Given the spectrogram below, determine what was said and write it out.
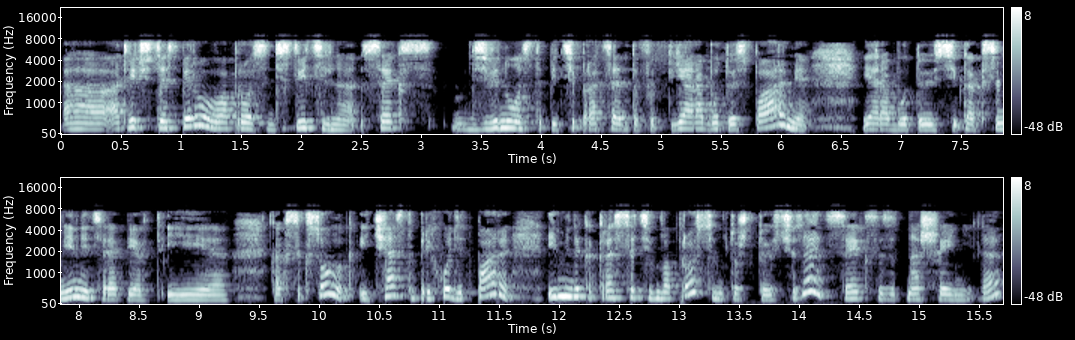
Отвечу тебе с первого вопроса. Действительно, секс 95%. Вот я работаю с парами, я работаю как семейный терапевт и как сексолог, и часто приходят пары именно как раз с этим вопросом, то, что исчезает секс из отношений, да,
